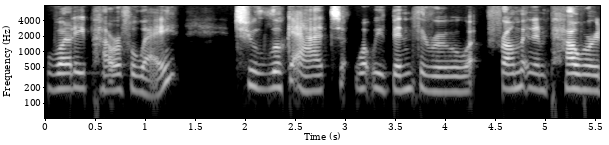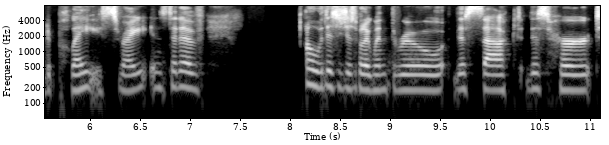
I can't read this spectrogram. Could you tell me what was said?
What a powerful way to look at what we've been through from an empowered place, right? Instead of, oh, this is just what I went through. This sucked. This hurt.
